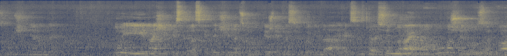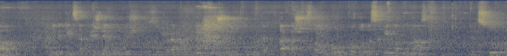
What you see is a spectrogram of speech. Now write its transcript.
скупчення людей. Ну і наші післярозглядачі на цьому тижні ми це збираємо одну машину з вами. До кінця тижня, думаю, що ми заберемо дві машини, тому так, також, слава Богу, погода схильна до нас, е, сухо,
